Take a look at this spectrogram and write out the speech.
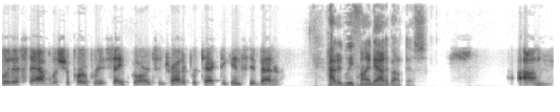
would establish appropriate safeguards and try to protect against it better. How did we find out about this? Um,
